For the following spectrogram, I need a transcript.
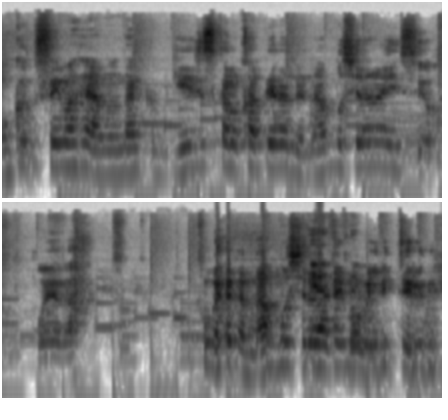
僕すいませんあのなんか芸術家の家庭なんで何も知らないんですよ。親が。親が何も知らないまま入れてるんで。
